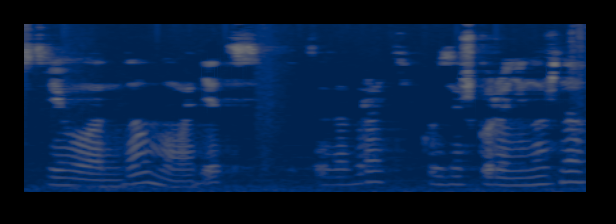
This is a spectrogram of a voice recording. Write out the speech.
Стрелу отдал, молодец. Это забрать. Козья шкура не нужна.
